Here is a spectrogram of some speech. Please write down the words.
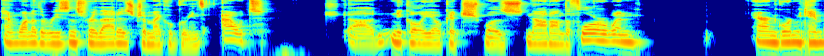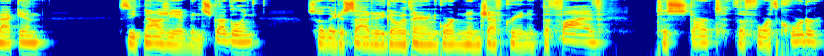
And one of the reasons for that is JaMychal Green's out. Uh, Nikola Jokic was not on the floor when Aaron Gordon came back in. Zeke Nnaji had been struggling, so they decided to go with Aaron Gordon and Jeff Green at the five to start the fourth quarter.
